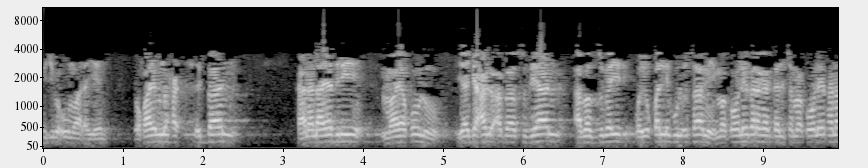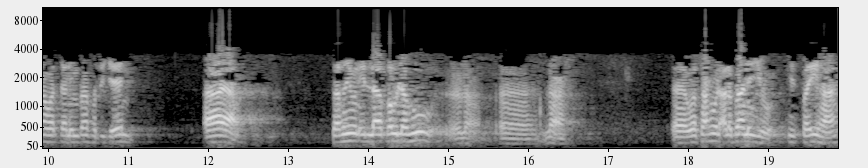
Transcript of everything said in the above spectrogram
جبع أمار وقال ابن حبان كان لا يدري ما يقول. يجعل أبا سفيان أبا الزبير ويقلب الأسامي. مقولي غرق قلت مقولي كان واتن بافة جين آية. صحيح إلا قوله نعم آه نعم. آه وصحه الألباني في الصحيحة.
